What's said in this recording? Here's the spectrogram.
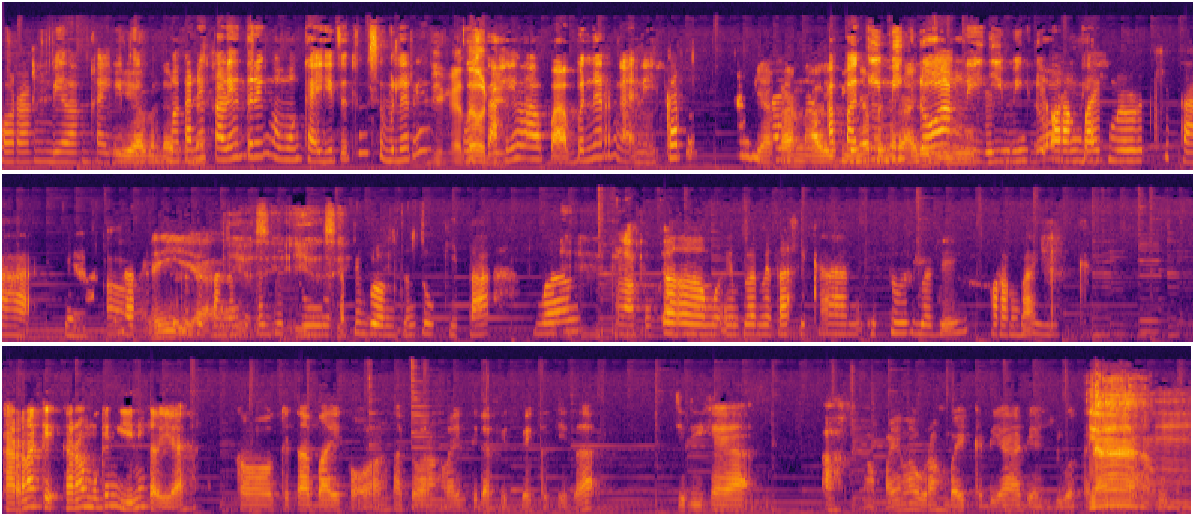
orang bilang kayak gitu. Iya, benar, makanya benar. kalian tadi ngomong kayak gitu tuh sebenarnya ya nggak tahu deh. mustahil apa? Bener nggak nih? Kan kan ya kan apa alibinya bener gimmick aja doang dulu nih? Gimmick doang orang nih. baik menurut kita. Ya Oh, berarti iya. Iya kita sih, gitu. iya tapi belum tentu kita meng Mm-mm. melakukan. Eh, mengimplementasikan itu sebagai orang baik. Karena karena mungkin gini kali ya kalau kita baik ke orang tapi orang lain tidak feedback ke kita jadi kayak ah ngapain lah orang baik ke dia dia juga kayak Nah, gitu, mm.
